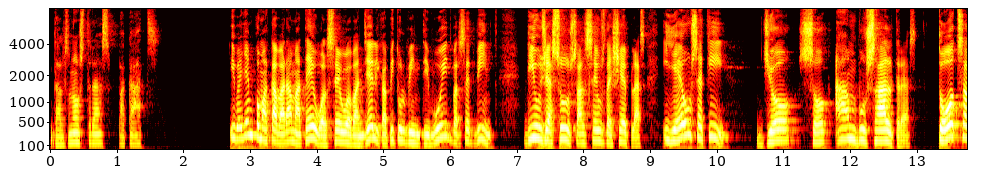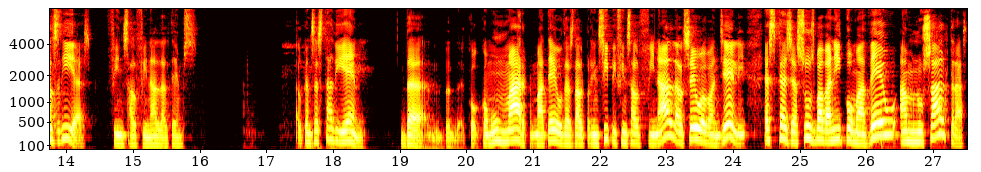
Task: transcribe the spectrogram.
dels nostres pecats. I veiem com acabarà Mateu, el seu Evangeli, capítol 28, verset 20. Diu Jesús als seus deixebles, i heus aquí, jo sóc amb vosaltres tots els dies fins al final del temps. El que ens està dient de, de, de, com un marc, Mateu, des del principi fins al final del seu evangeli, és que Jesús va venir com a Déu amb nosaltres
